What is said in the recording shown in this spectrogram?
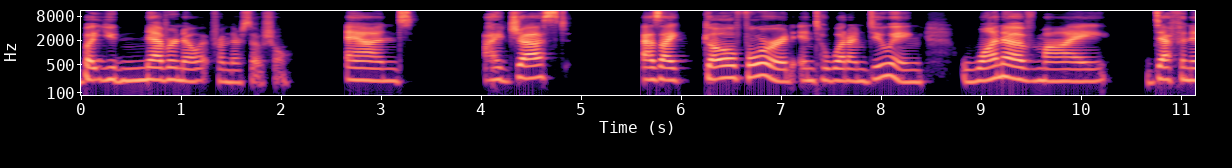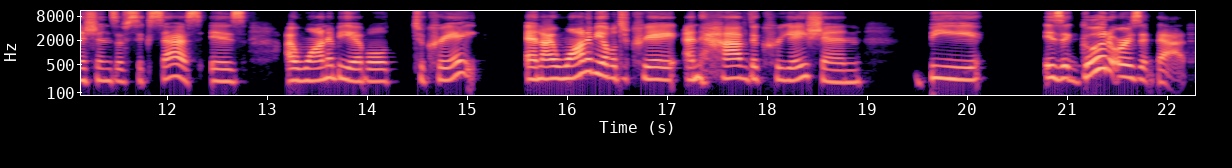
but you'd never know it from their social. And I just, as I go forward into what I'm doing, one of my definitions of success is I want to be able to create. And I want to be able to create and have the creation be is it good or is it bad?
